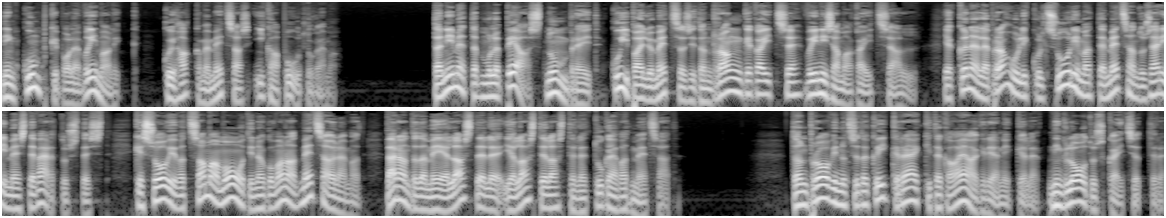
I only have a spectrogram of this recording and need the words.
ning kumbki pole võimalik, kui hakkame metsas iga puud lugema ta nimetab mulle peast numbreid, kui palju metsasid on range kaitse või niisama kaitse all ja kõneleb rahulikult suurimate metsandusärimeeste väärtustest, kes soovivad samamoodi nagu vanad metsaülemad pärandada meie lastele ja lastelastele tugevad metsad. ta on proovinud seda kõike rääkida ka ajakirjanikele ning looduskaitsjatele,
